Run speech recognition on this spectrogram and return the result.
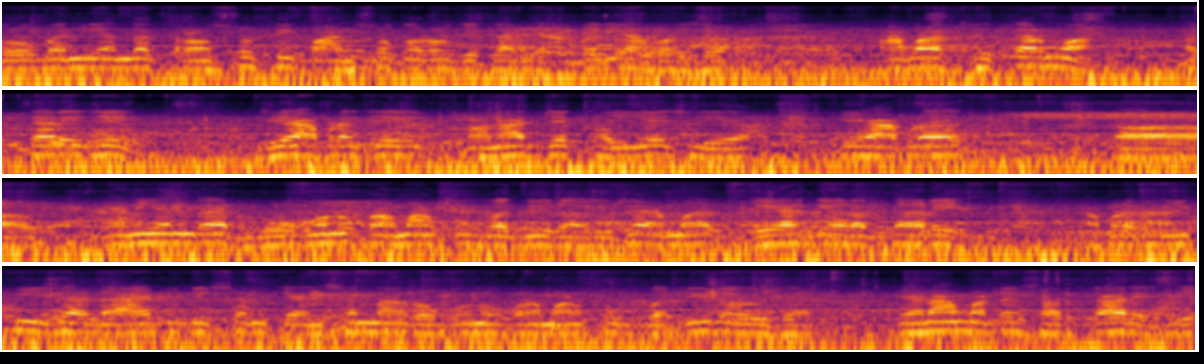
ગ્રોબરની અંદર ત્રણસોથી પાંચસો કરોડ જેટલા બેક્ટેરિયા હોય છે. આપણા ખેતરમાં અત્યારે જે જે આપણે જે અનાજ જે ખાઈએ છીએ, એ આપણે એની અંદર રોગોનું પ્રમાણ ખૂબ વધી રહ્યું છે. એમાં ઘેર ઘેર અત્યારે આપણે બીપી છે, ડાયાબિટીસ કેન્સરના રોગોનું પ્રમાણ ખૂબ વધી રહ્યું છે. એના માટે સરકારે બે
